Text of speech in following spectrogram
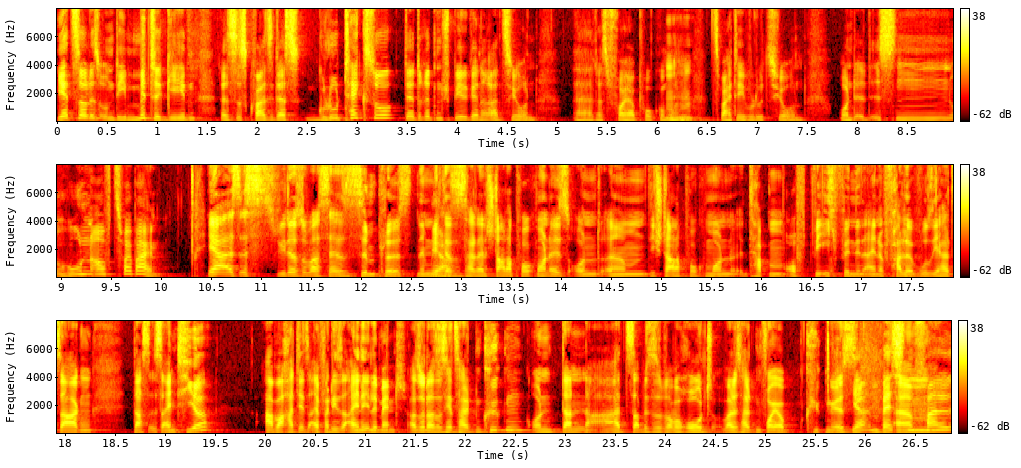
Jetzt soll es um die Mitte gehen. Das ist quasi das Glutexo der dritten Spielgeneration. Äh, das Feuer-Pokémon, Mhm. zweite Evolution. Und es ist ein Huhn auf zwei Beinen. Ja, es ist wieder sowas sehr Simples, nämlich Ja. dass es halt ein Starter-Pokémon ist und ähm, die Starter-Pokémon tappen oft, wie ich finde, in eine Falle, wo sie halt sagen, das ist ein Tier, aber hat jetzt einfach dieses eine Element. Also das ist jetzt halt ein Küken und dann ist es aber rot, weil es halt ein Feuerküken ist. Ja, im besten Ähm, Fall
